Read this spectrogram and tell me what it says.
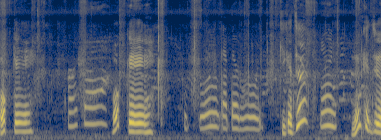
ওকে। ওকে। কি খেয়েছো নুন। খেয়েছো।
